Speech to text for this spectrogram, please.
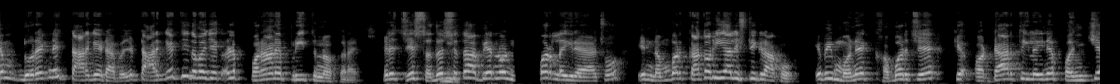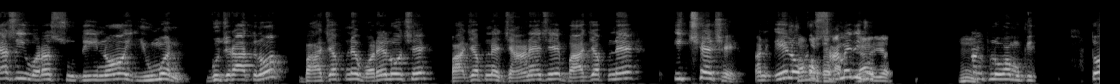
એમ દરેકને એક ટાર્ગેટ આપે છે. ટાર્ગેટથી તમે જે એટલે પરાણે પ્રીત ન કરાય. એટલે જે સદસ્યતા અભિયાનનો નંબર લઈ રહ્યા છો એ નંબર કાં તો રિયાલિસ્ટિક રાખો. કે ભાઈ મને ખબર છે કે અઢારથી લઈને પંચ્યાસી વર્ષ સુધીનો હ્યુમન ગુજરાતનો ભાજપને વરેલો છે ભાજપને જાણે છે ભાજપને ઈચ્છે છે. અને એ લોકો સામેથી. ફ્લોમાં મૂકી તો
